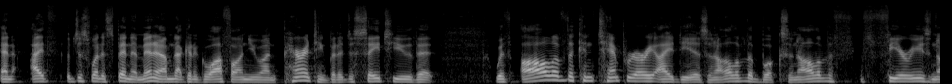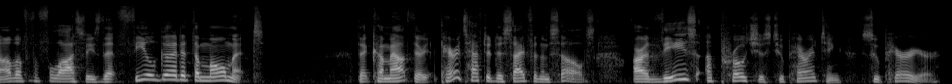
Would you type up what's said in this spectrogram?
And I just want to spend a minute, I'm not going to go off on you on parenting, but I just say to you that with all of the contemporary ideas and all of the books and all of the f- theories and all of the philosophies that feel good at the moment that come out there, parents have to decide for themselves are these approaches to parenting superior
